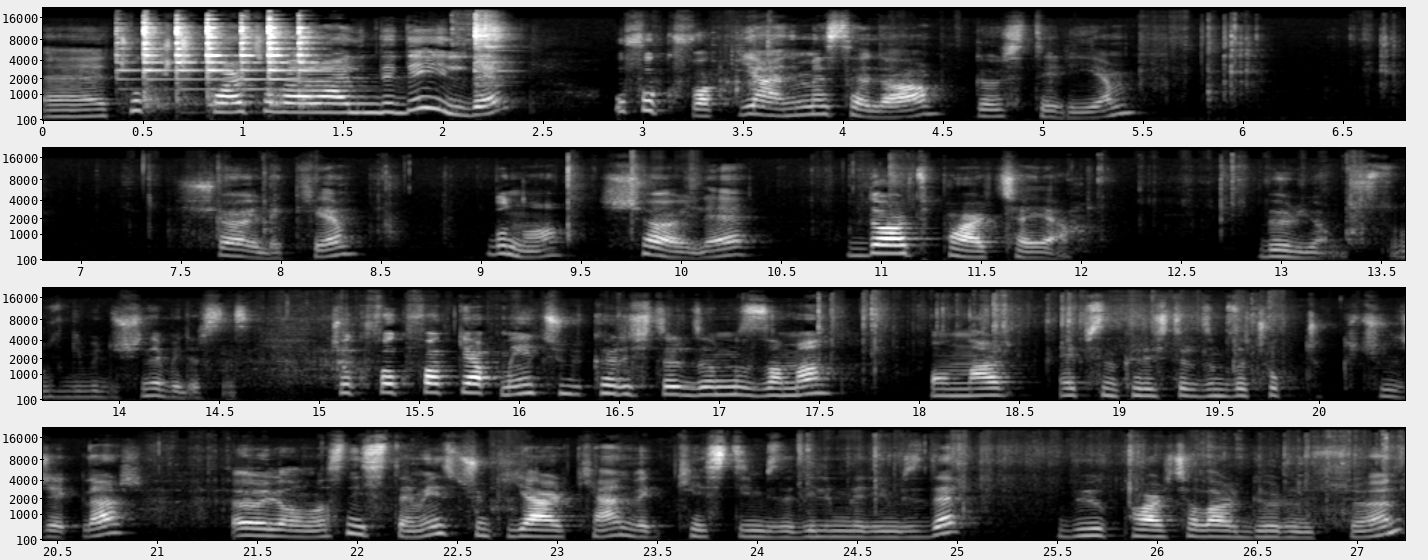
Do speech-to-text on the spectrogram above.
e, çok küçük parçalar halinde değil de ufak ufak yani mesela göstereyim. Şöyle ki bunu şöyle dört parçaya bölüyormuşsunuz gibi düşünebilirsiniz. Çok ufak ufak yapmayın çünkü karıştırdığımız zaman onlar hepsini karıştırdığımızda çok çok küçülecekler. Öyle olmasını istemeyiz. Çünkü yerken ve kestiğimizde, dilimlediğimizde büyük parçalar görünsün.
